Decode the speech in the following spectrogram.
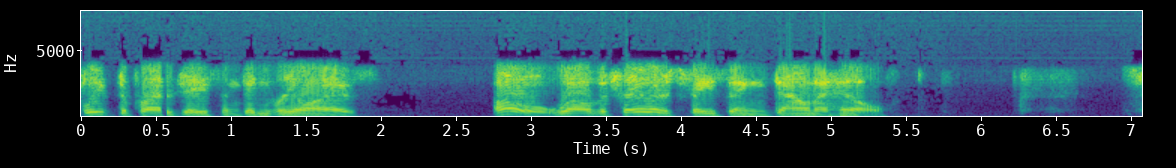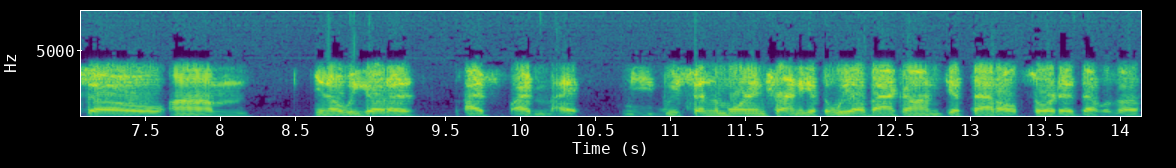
sleep deprived Jason didn't realize. Oh well, the trailer's facing down a hill. So, um, you know, we go to I, I, I we spend the morning trying to get the wheel back on, get that all sorted. That was a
